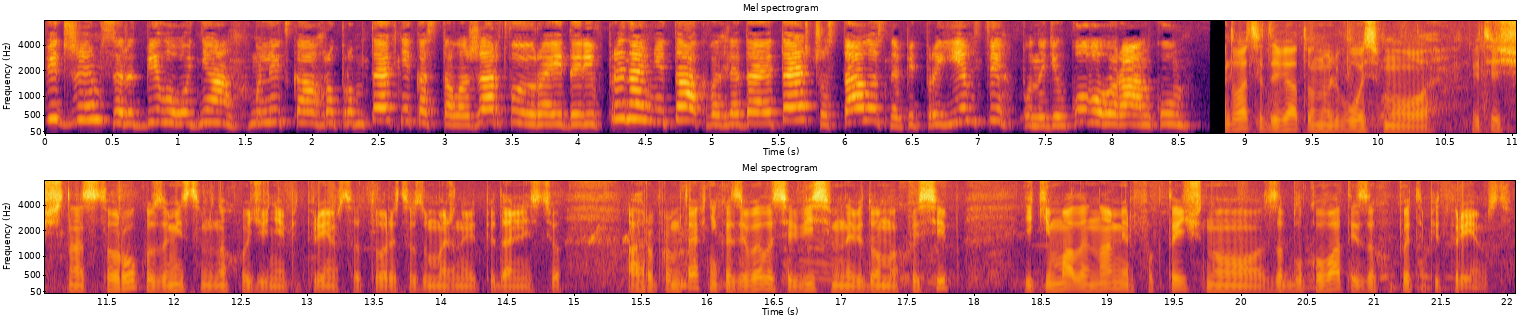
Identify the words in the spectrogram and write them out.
Піджим серед білого дня. Хмельницька агропромтехніка стала жертвою рейдерів. Принаймні так виглядає те, що сталося на підприємстві понеділкового ранку. 29.08.2016 року за місцем знаходження підприємства товариства з обмеженою відповідальністю агропромтехніка з'явилося вісім невідомих осіб, які мали намір фактично заблокувати і захопити підприємство.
